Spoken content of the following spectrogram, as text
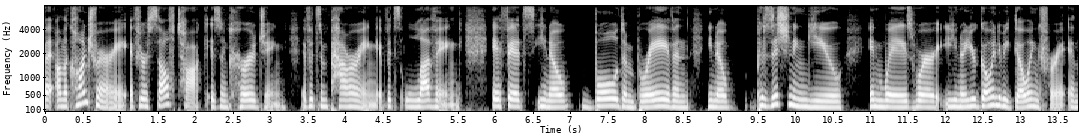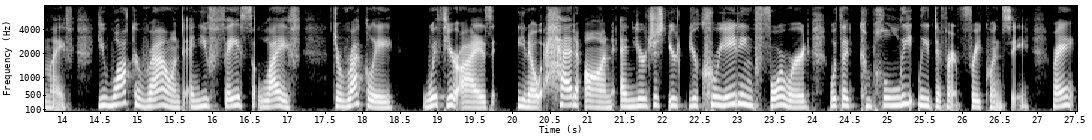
But on the contrary, if your self talk is encouraging, if it's empowering, if it's loving, if it's, you know, bold and brave and, you know, positioning you in ways where you know you're going to be going for it in life. You walk around and you face life directly with your eyes you know head on and you're just you're you're creating forward with a completely different frequency right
